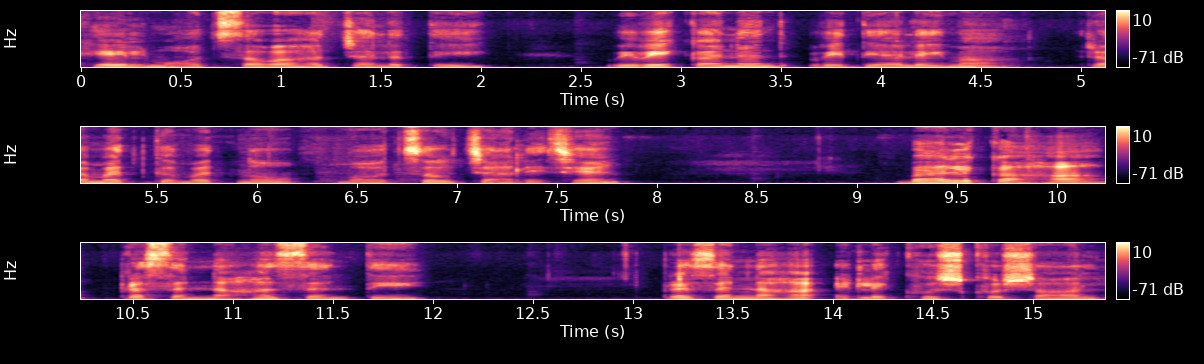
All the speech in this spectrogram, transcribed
ખેલ મહોત્સવ ચલતે વિવેકાનંદ વિદ્યાલયમાં રમતગમતનો મહોત્સવ ચાલે છે. બાલકાહ પ્રસન્નાહ સંતિ, પ્રસન્નાહ એટલે ખુશખુશાલ,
